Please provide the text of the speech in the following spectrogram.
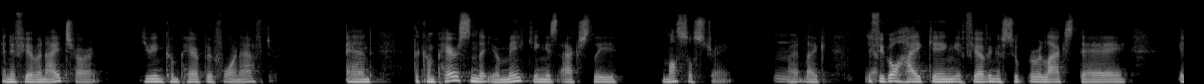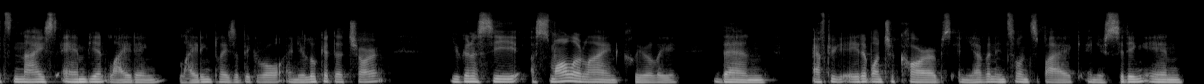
And if you have an eye chart, you can compare before and after. And the comparison that you're making is actually muscle strain, mm. right? Like yep. if you go hiking, if you're having a super relaxed day, it's nice ambient lighting. Lighting plays a big role. And you look at the chart, you're going to see a smaller line clearly than after you ate a bunch of carbs and you have an insulin spike and you're sitting in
